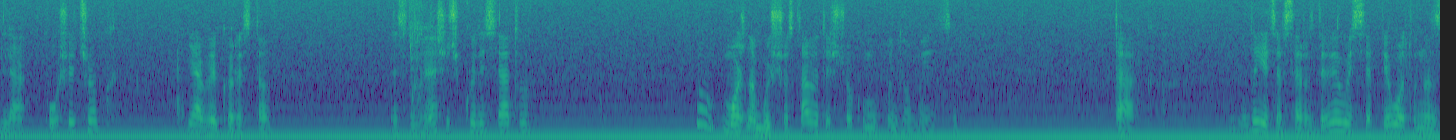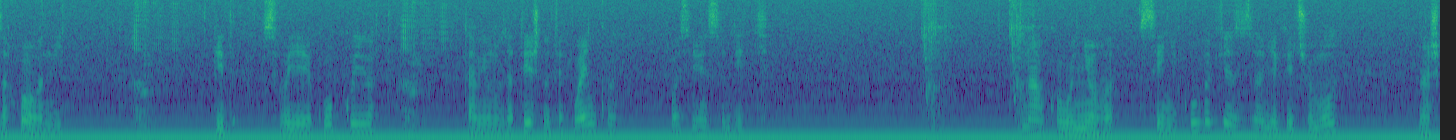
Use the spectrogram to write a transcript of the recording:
для пушечок. Я використав СМГшечку 10. Ну, можна будь-що ставити, що кому подобається. Так. Здається, все роздивилися. Пілот у нас захований під своєю кубкою. Там йому затишно, тепленько. Ось він сидить. Навколо нього сині кубики, завдяки чому наш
